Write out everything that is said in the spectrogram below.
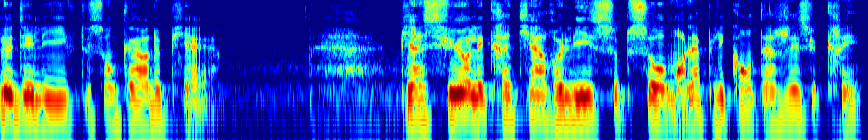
le délivre de son cœur de pierre. Bien sûr, les chrétiens relisent ce psaume en l'appliquant à Jésus-Christ.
